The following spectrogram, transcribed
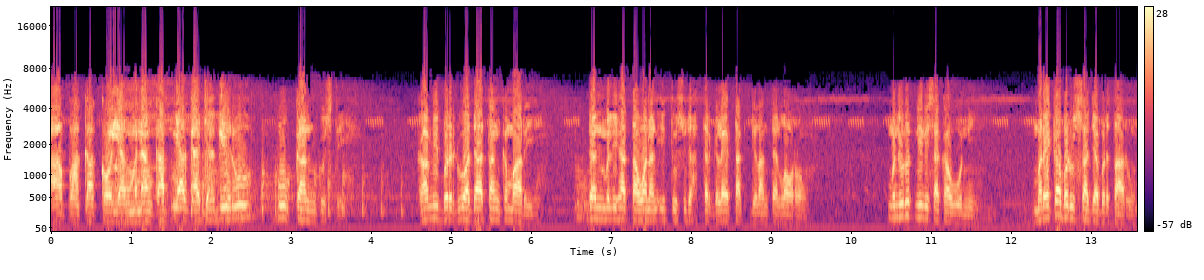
Apakah kau yang menangkapnya, Gajah Biru? Bukan, Gusti. Kami berdua datang kemari dan melihat tawanan itu sudah tergeletak di lantai lorong. Menurut Nini Sakawuni, mereka baru saja bertarung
